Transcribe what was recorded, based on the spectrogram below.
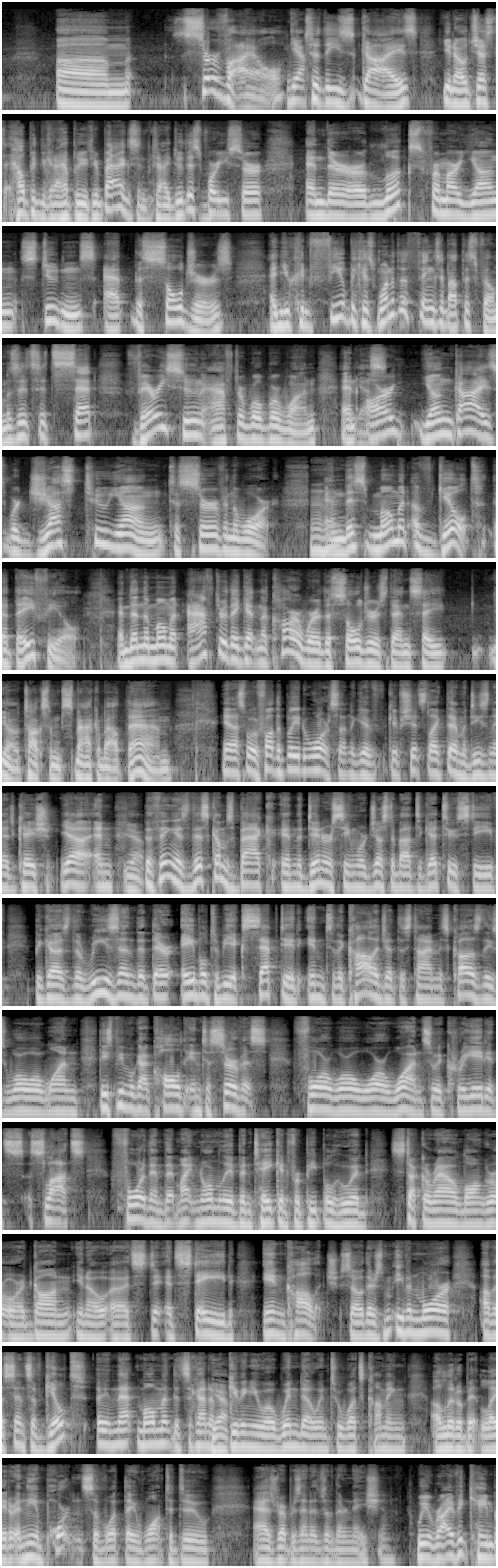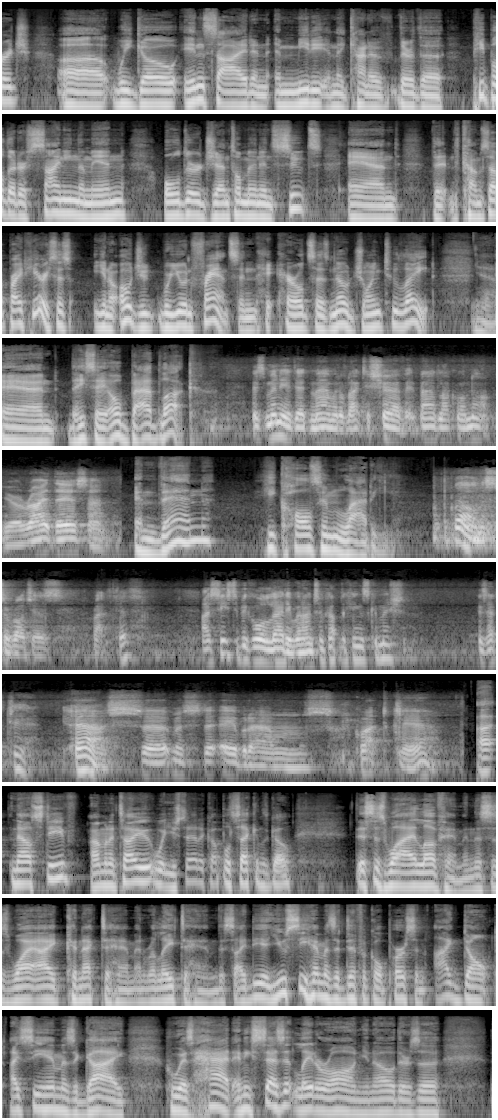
um servile Yeah. to these guys, you know, just helping. Can I help you with your bags? And can I do this for you, sir? And there are looks from our young students at the soldiers, and you can feel because one of the things about this film is it's it's set very soon after World War One, and Yes. our young guys were just too young to serve in the war. Mm-hmm. And this moment of guilt that they feel, and then the moment after they get in the car where the soldiers then say, you know, talk some smack about them. Yeah, that's what we fought the bleeding war, son, to give give shits like them a decent education. Yeah, and Yeah. the thing is, this comes back in the dinner scene we're just about to get to, Steve, because the reason that they're able to be accepted into the college at this time is because these World War One, these people got called into service for World War One, so it created s- slots for them that might normally have been taken for people who had stuck around longer or had gone, you know, uh, st- had stayed in college. So there's even more of a sense of guilt in that moment. That's kind of Yeah. giving you a window into what's coming a little bit later and the importance of what they want to do as representatives of their nation. We arrive at Cambridge. Uh, we go inside and immediate, and they kind of they're the people that are signing them in, older gentlemen in suits, and that comes up right here. He says, "You know, oh, did you, were you in France?" And Ha- Harold says, "No, joined too late." Yeah. And they say, "Oh, bad luck." There's many a dead man would have liked to share of it, bad luck or not. You're right there, son. And then he calls him Laddie. Well, Mr. Rogers, Ratcliffe, I ceased to be called Laddie when I took up the King's Commission. Is that clear? Yes, uh, Mr. Abrahams. Quite clear. Uh, now, Steve, I'm going to tell you what you said a couple seconds ago. This is why I love him, and this is why I connect to him and relate to him. This idea, you see him as a difficult person. I don't. I see him as a guy who has had, and he says it later on, you know, there's a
